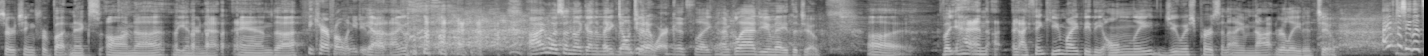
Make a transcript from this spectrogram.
searching for Butnicks on uh, the internet, and uh, Be careful when you do yeah, that. I I wasn't going to make. don't that do it at joke. work. It's like I'm glad you made the joke. Uh, but yeah, and I- I think you might be the only Jewish person I am not related to. I have to say that's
